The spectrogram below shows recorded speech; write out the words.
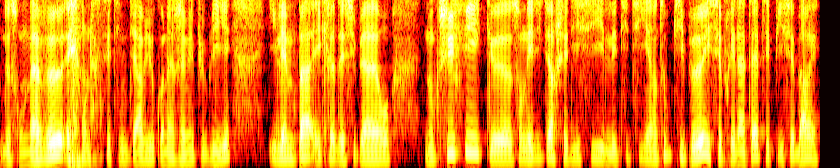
de son aveu, et on a cette interview qu'on n'a jamais publiée, il aime pas écrire des super-héros. Donc suffit que son éditeur chez DC les titille un tout petit peu, il s'est pris la tête et puis il s'est barré.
